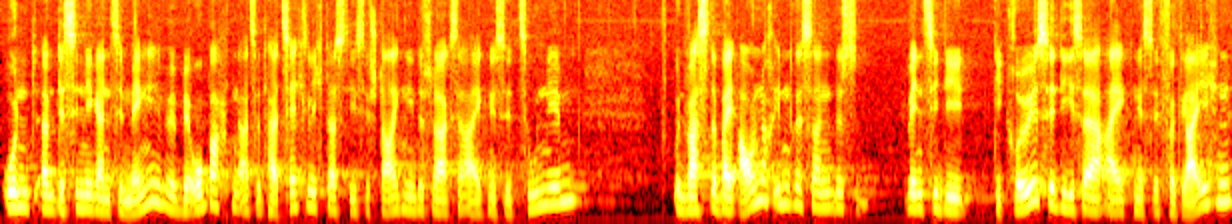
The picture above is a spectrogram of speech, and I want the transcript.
Und ähm, das sind eine ganze Menge. Wir beobachten also tatsächlich, dass diese starken Niederschlagsereignisse zunehmen. Und was dabei auch noch interessant ist, wenn Sie die, die Größe dieser Ereignisse vergleichen,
